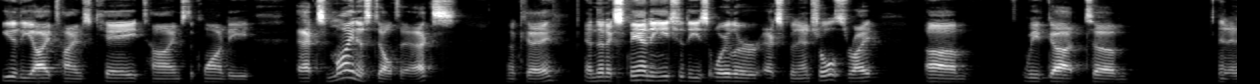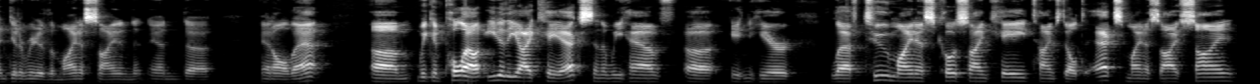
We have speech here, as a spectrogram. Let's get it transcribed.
e to the i times k times the quantity x minus delta x, okay, and then expanding each of these Euler exponentials, right? Um, we've got um, and, and, getting rid of the minus sign and and uh, and all that. Um, we can pull out e to the i kx, and then we have uh, in here left two minus cosine k times delta x minus i sine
